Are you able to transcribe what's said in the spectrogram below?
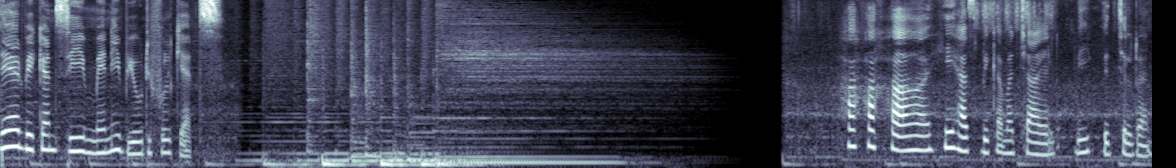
There we can see many beautiful cats. Ha ha ha, he has become a child. Be with children.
